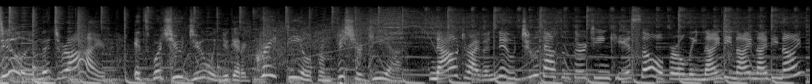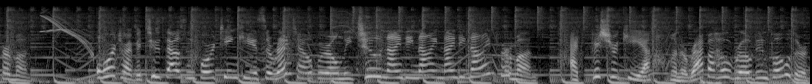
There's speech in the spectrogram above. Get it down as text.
Doing the drive. It's what you do when you get a great deal from Fisher Kia. Now drive a new 2013 Kia Soul for only $99.99 per month. Or drive a 2014 Kia Sorento for only $299.99 per month. At Fisher Kia on Arapahoe Road in Boulder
